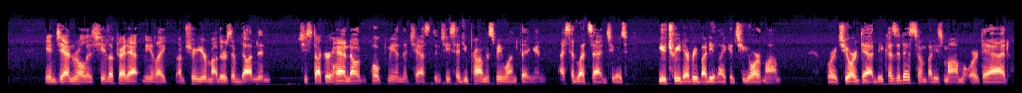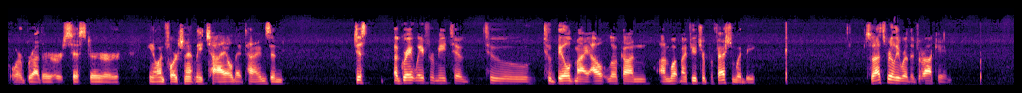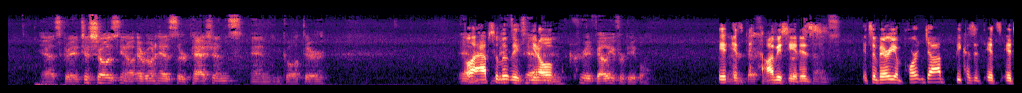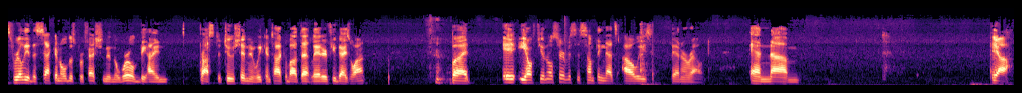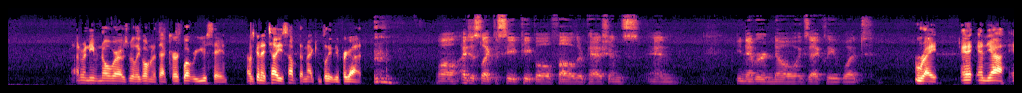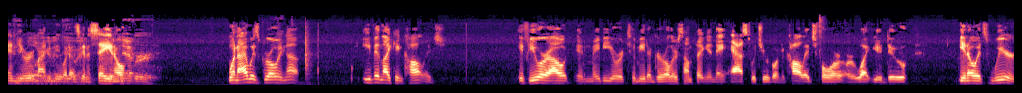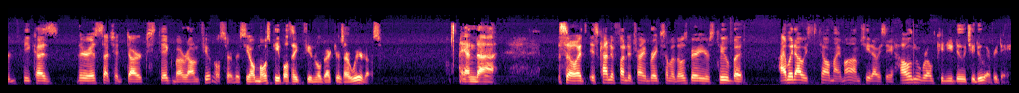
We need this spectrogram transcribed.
in general is she looked right at me like I'm sure your mothers have done and she stuck her hand out and poked me in the chest and she said, you promised me one thing. And I said, what's that? And she goes, you treat everybody like it's your mom or it's your dad because it is somebody's mom or dad or brother or sister or, you know, unfortunately child at times. And just a great way for me to, to, to build my outlook on, on what my future profession would be. So that's really where the draw came. Yeah, that's great. It just shows, you know, everyone has their passions and you can go out there. and Oh, absolutely. You know- and create value for people. It, it's obviously it is times. it's a very important job because it, it's it's really the second oldest profession in the world behind prostitution, and we can talk about that later if you guys want. but it, you know, funeral service is something that's always been around, and um, yeah, I don't even know where I was really going with that, Kirk. What were you saying? I was going to tell you something, I completely forgot. Well, I just like to see people follow their passions, and you never know exactly what. Right, and, and yeah, and you reminded gonna me what I was going to say. You know, never. when I was growing up, even like in college, if you were out and maybe you were to meet a girl or something and they asked what you were going to college for or what you do, you know, it's weird because there is such a dark stigma around funeral service. You know, most people think funeral directors are weirdos. And, uh, so it's, it's kind of fun to try and break some of those barriers too. But I would always tell my mom, she'd always say, how in the world can you do what you do every day?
